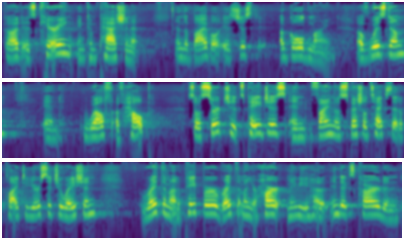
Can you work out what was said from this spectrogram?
God is caring and compassionate, and the Bible is just a gold mine of wisdom and wealth of help. So search its pages and find those special texts that apply to your situation. Write them on a paper, write them on your heart. Maybe you had an index card and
